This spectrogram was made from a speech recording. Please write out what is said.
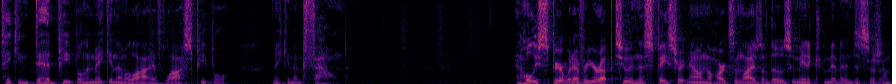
taking dead people and making them alive, lost people, making them found. And Holy Spirit, whatever you're up to in this space right now in the hearts and lives of those who made a commitment and decision,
